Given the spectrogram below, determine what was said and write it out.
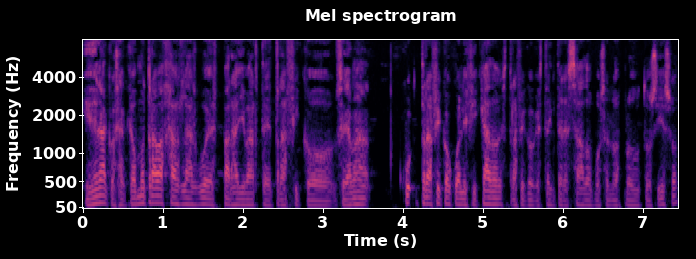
Y de una cosa, ¿cómo trabajas las webs para llevarte tráfico? Se llama tráfico cualificado, es tráfico que está interesado pues, en los productos y eso.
